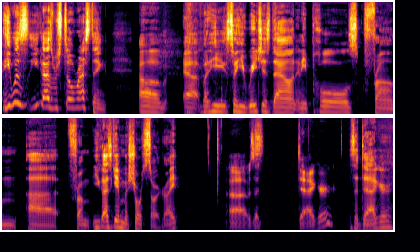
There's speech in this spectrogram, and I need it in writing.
he was you guys were still resting um uh, but he so he reaches down and he pulls from uh from you guys gave him a short sword right? Uh, it was a dagger. it's a dagger.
